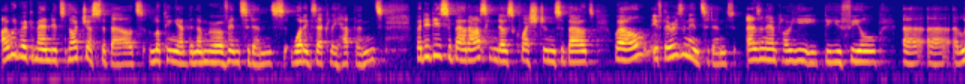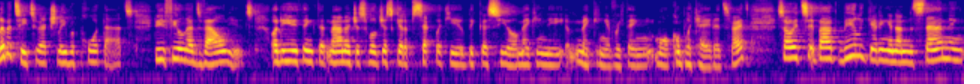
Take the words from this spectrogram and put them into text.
i would recommend it's not just about looking at the number of incidents what exactly happened but it is about asking those questions about well if there is an incident as an employee do you feel a, a, liberty to actually report that? Do you feel that's valued, or do you think that managers will just get upset with you because you're making the making everything more complicated, right? So it's about really getting an understanding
